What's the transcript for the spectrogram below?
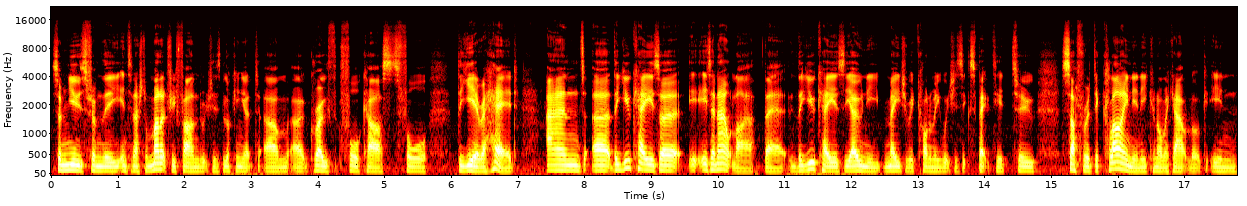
some news from the International Monetary Fund, which is looking at um, uh, growth forecasts for the year ahead and uh, the UK is a is an outlier there. The UK is the only major economy which is expected to suffer a decline in economic outlook in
